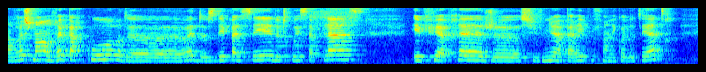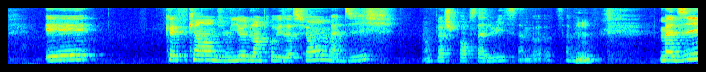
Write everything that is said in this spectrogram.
un vrai chemin, un vrai parcours de, ouais, de se dépasser, de trouver sa place. Et puis après, je suis venue à Paris pour faire une école de théâtre. Et quelqu'un du milieu de l'improvisation m'a dit, donc là je pense à lui, ça me, ça Mhm. m'a dit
